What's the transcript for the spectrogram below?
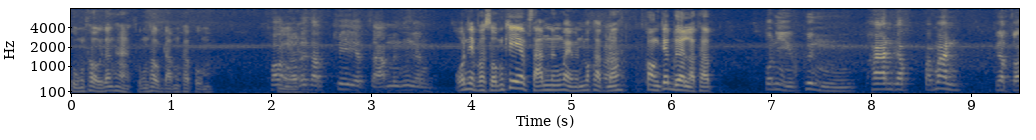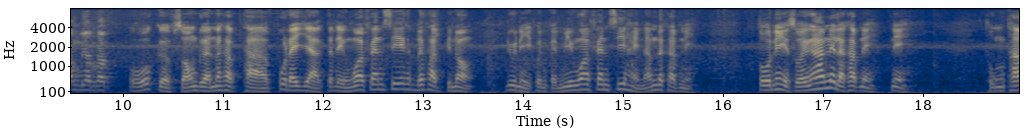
ถุงเท่าตั้งหากถุงเท่าดำครับผมท้องเราได้ครับเคเอฟสามหนึ่งเฮือน โอ้นี่ผสมเคฟสามหนึ่งไว้แมันบ่ครับเนาะท้องจักเดือนแล้วครับตัวนี้เพิ่งผ่านครับประมาณ เกือบสองเดือนครับ โอ้เกือบสองเดือนนะครับถ้าผู้ใดอยากจะได้ง้อแฟนซีเด้อครับพี่น้องอยู่นี่เพิ่นก็มีง้อแฟนซีให้น้ำเด้อครับนี่ ตัวนี้สวยงามนี่แหละครับนี่นี่ถุงเท้า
